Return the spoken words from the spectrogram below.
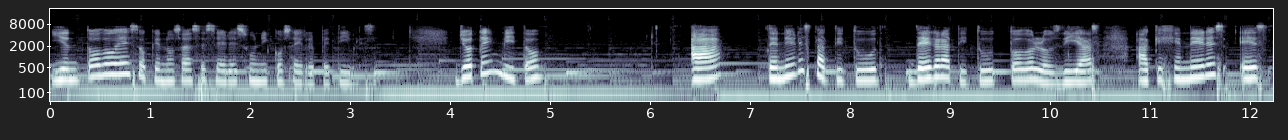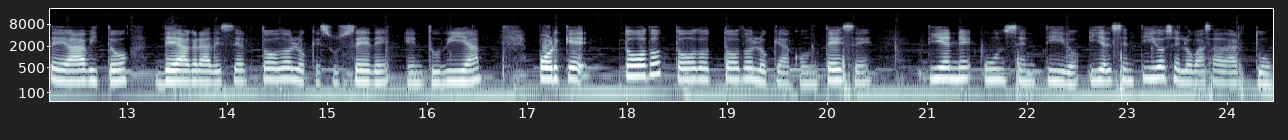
y en todo eso que nos hace seres únicos e irrepetibles. Yo te invito a tener esta actitud de gratitud todos los días, a que generes este hábito de agradecer todo lo que sucede en tu día, porque todo, todo, todo lo que acontece tiene un sentido y el sentido se lo vas a dar tú.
